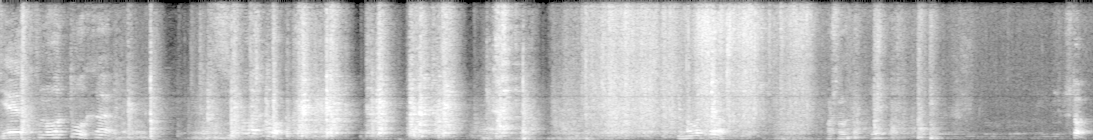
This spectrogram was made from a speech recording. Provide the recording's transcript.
Где этот молоток, а? Где молоток? Молоток. Может он есть? Стоп.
